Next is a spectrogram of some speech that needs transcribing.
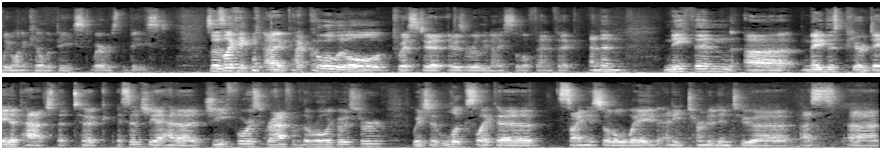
we want to kill the beast. Where was the beast? So it's like a, a, a cool little twist to it. It was a really nice little fanfic. And then Nathan uh, made this pure data patch that took essentially I had a g-force graph of the roller coaster, which it looks like a sinusoidal wave, and he turned it into a, a,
